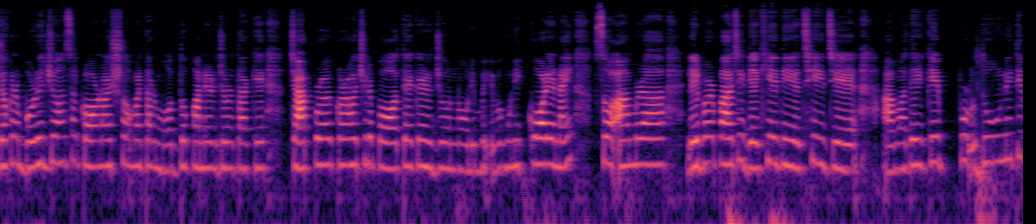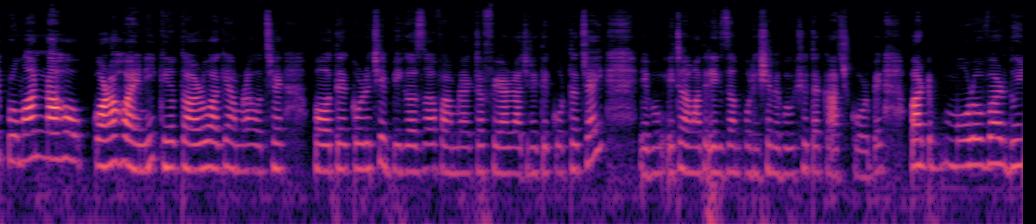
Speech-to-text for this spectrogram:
যখন বরিস জনসন করোনার সময় তার মদ্যপানের জন্য তাকে চাপ প্রয়োগ করা হয়েছিল পদত্যাগের জন্য এবং উনি করে নাই। সো আমরা লেবার পার্টি দেখিয়ে দিয়েছি যে আমাদেরকে দুর্নীতি প্রমাণ না করা হয়নি, কিন্তু তারও আগে আমরা হচ্ছে পদত্যাগ করেছি বিকজ অফ আমরা একটা ফেয়ার রাজনীতি করতে চাই এবং এটা আমাদের এক্সাম্পল হিসেবে ভবিষ্যতে কাজ করবে। বাট মোর ওভার দুই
